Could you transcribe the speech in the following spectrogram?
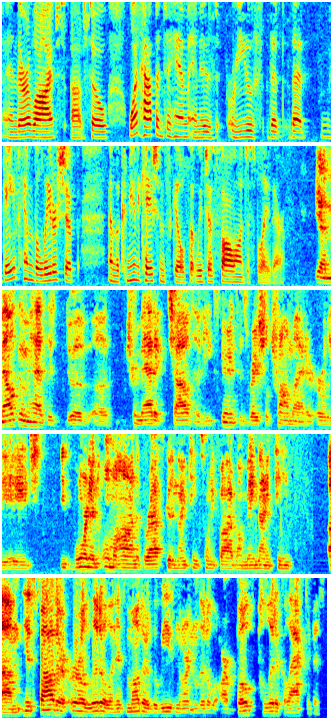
in their lives. Uh, so, what happened to him in his youth that that gave him the leadership and the communication skills that we just saw on display there? Yeah, Malcolm has a, a, a traumatic childhood. He experiences racial trauma at an early age. He's born in Omaha, Nebraska in 1925 on May 19th. Um, his father, Earl Little, and his mother, Louise Norton Little, are both political activists.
